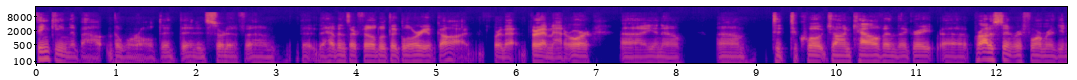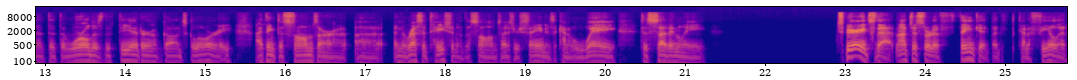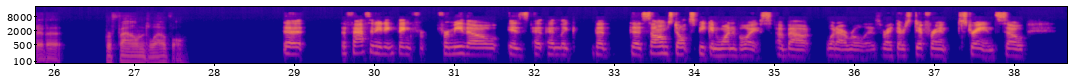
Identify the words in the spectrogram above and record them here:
thinking about the world that, that it's sort of um, the, the heavens are filled with the glory of God for that for that matter or uh, you know um, to, to quote John Calvin, the great uh, Protestant reformer, you know, that the world is the theater of God's glory. I think the Psalms are, uh, and the recitation of the Psalms, as you're saying, is a kind of a way to suddenly experience that, not just sort of think it, but kind of feel it at a profound level. The the fascinating thing for, for me though is and like the the Psalms don't speak in one voice about what our role is, right? There's different strains. So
